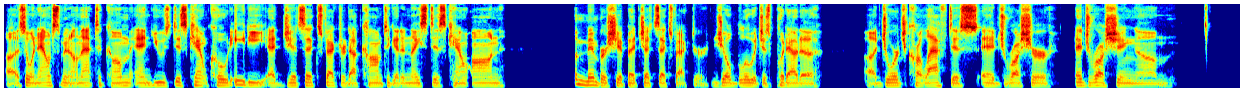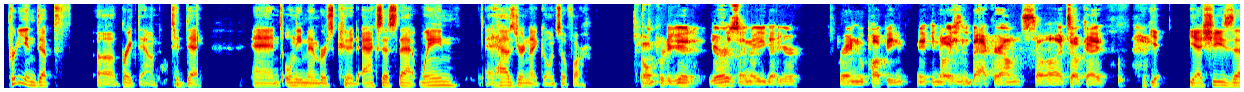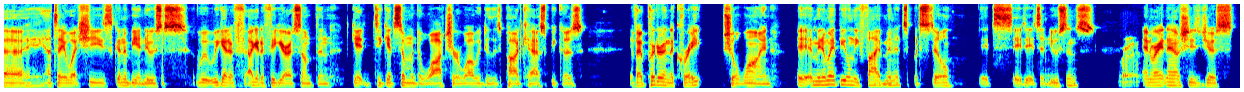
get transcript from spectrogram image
Uh, so announcement on that to come and use discount code 80 at jetsxfactor.com to get a nice discount on a membership at Jets Factor. Joe Blewett just put out a, a George Karlaftis edge rusher, edge rushing, um, pretty in-depth uh, breakdown today. And only members could access that. Wayne, how's your night going so far? Going pretty good. Yours? I know you got your brand new puppy making noise in the background, so uh, it's okay. yeah, yeah, she's. Uh, I'll tell you what, she's going to be a nuisance. We, we got to. I got to figure out something get to get someone to watch her while we do this podcast because if I put her in the crate, she'll whine. I mean, it might be only five minutes, but still, it's it, it's a nuisance. Right. And right now, she's just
